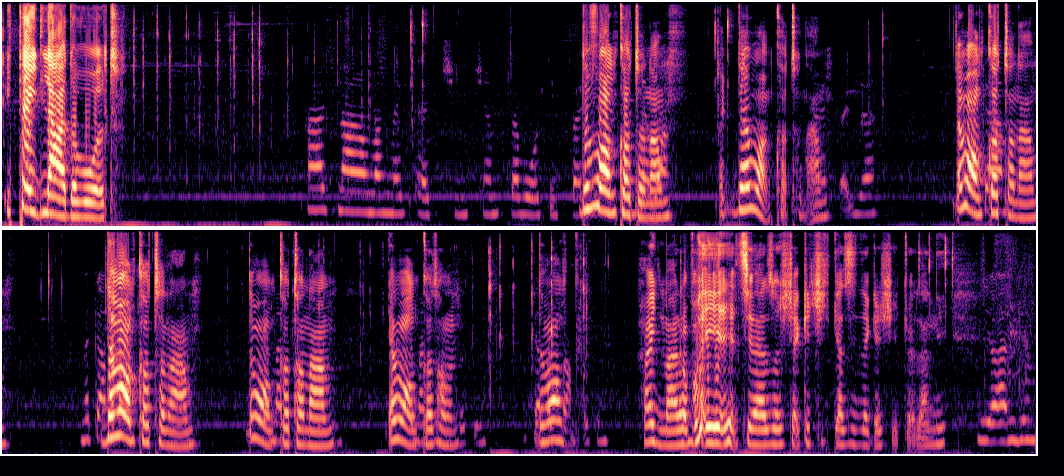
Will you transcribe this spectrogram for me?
Itt egy láda volt. Hát nálam meg még egy sincsen, te volt itt. De van katonám. De van katonám. De, De van katonám. De van katonám. De van katonám. De van katonám. De De van- van. Hagyd már abba érjét színházas, se kicsit kezd idegesítő lenni. Ja, engem.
